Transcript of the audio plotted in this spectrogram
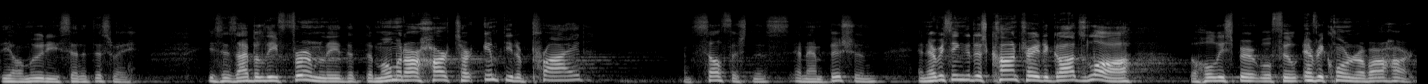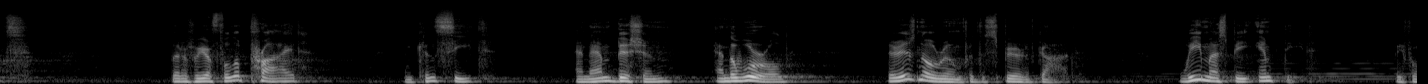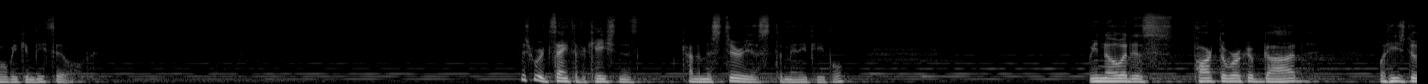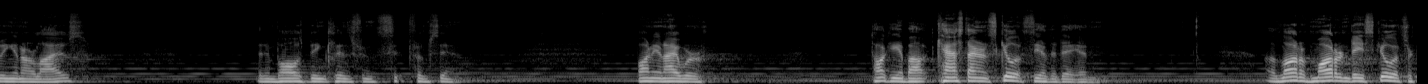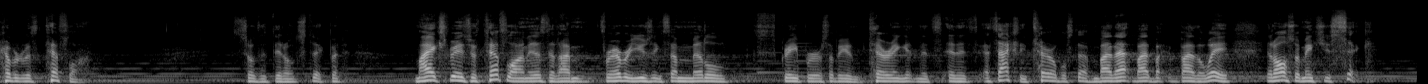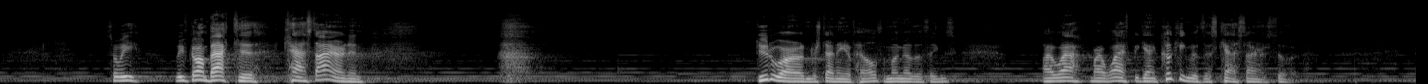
D.L. Moody said it this way He says, I believe firmly that the moment our hearts are emptied of pride, and selfishness and ambition and everything that is contrary to God's law, the Holy Spirit will fill every corner of our hearts. But if we are full of pride and conceit and ambition and the world, there is no room for the Spirit of God. We must be emptied before we can be filled. This word sanctification is kind of mysterious to many people. We know it is part the work of God, what He's doing in our lives that involves being cleansed from, from sin. Bonnie and I were talking about cast iron skillets the other day, and a lot of modern day skillets are covered with Teflon so that they don't stick. But my experience with Teflon is that I'm forever using some metal scraper or something and tearing it, and it's, and it's, it's actually terrible stuff. And by that, by, by, by the way, it also makes you sick. So we, we've gone back to cast iron, and due to our understanding of health, among other things, my wife, my wife began cooking with this cast iron skillet.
